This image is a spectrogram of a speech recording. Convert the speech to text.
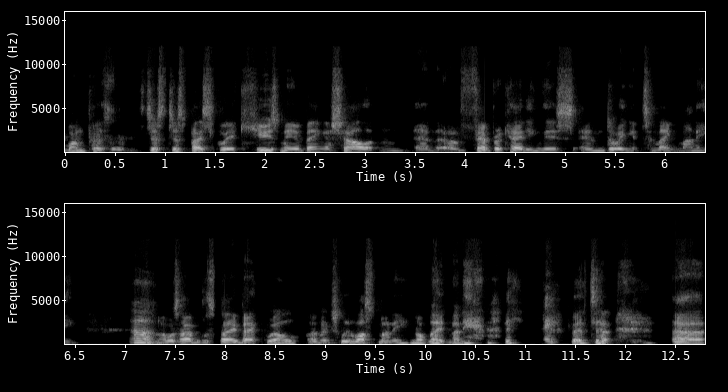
one person just just basically accused me of being a charlatan and of fabricating this and doing it to make money. Oh. And I was able to say back, well, I've actually lost money, not made money. but uh, uh,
